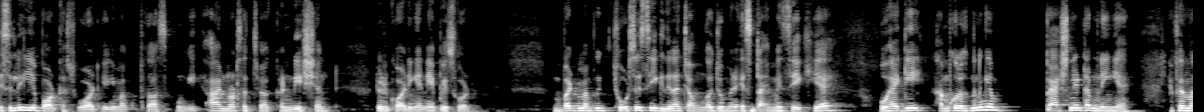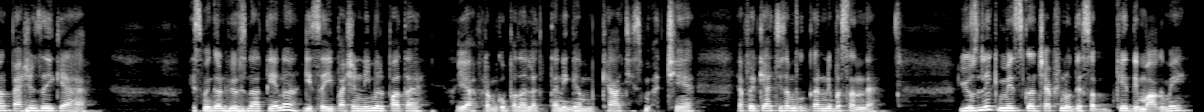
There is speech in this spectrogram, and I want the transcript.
इसलिए ये पॉडकास्ट रिकॉर्ड किया कि मैं आपको बता सकूँ कि I am not such a condition to recording any episode but मैं आपको एक छोटी सी सीख देना चाहूँगा जो मैंने इस टाइम में सीखी है। वो है कि हमको लगता है ना कि पैशनेट हम नहीं है। या फिर हमारा पैशन सही क्या है? इसमें कन्फ्यूज़न आती है ना कि सही पैशन नहीं मिल पाता है, या फिर हमको पता लगता नहीं कि हम क्या चीज़ में अच्छे हैं, या फिर क्या चीज़ हमको करनी पसंद है। यूजली एक मिसकनसेप्शन होती है सबके दिमाग में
